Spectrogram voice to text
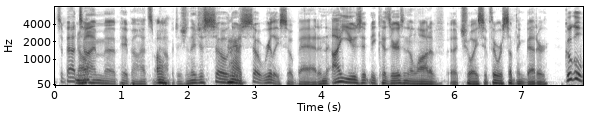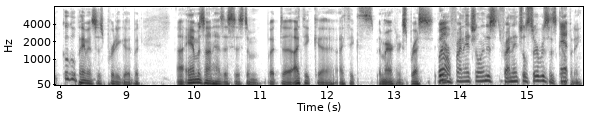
It's about No. time uh, PayPal had some Oh. competition. They're just so they're so really so bad, and I use it because there isn't a lot of uh, choice. If there was something better, Google Google Payments is pretty good, but uh, Amazon has a system. But uh, I think uh, I think American Express, well, financial industry, financial services company.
